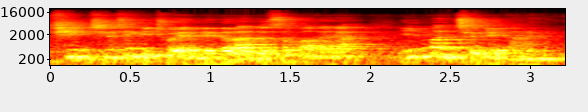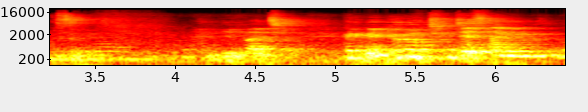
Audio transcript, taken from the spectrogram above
17세기 초에 네덜란드 선박은 약 1만 척에 달했습니다. 1만 천. 그러니까 유럽 상임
